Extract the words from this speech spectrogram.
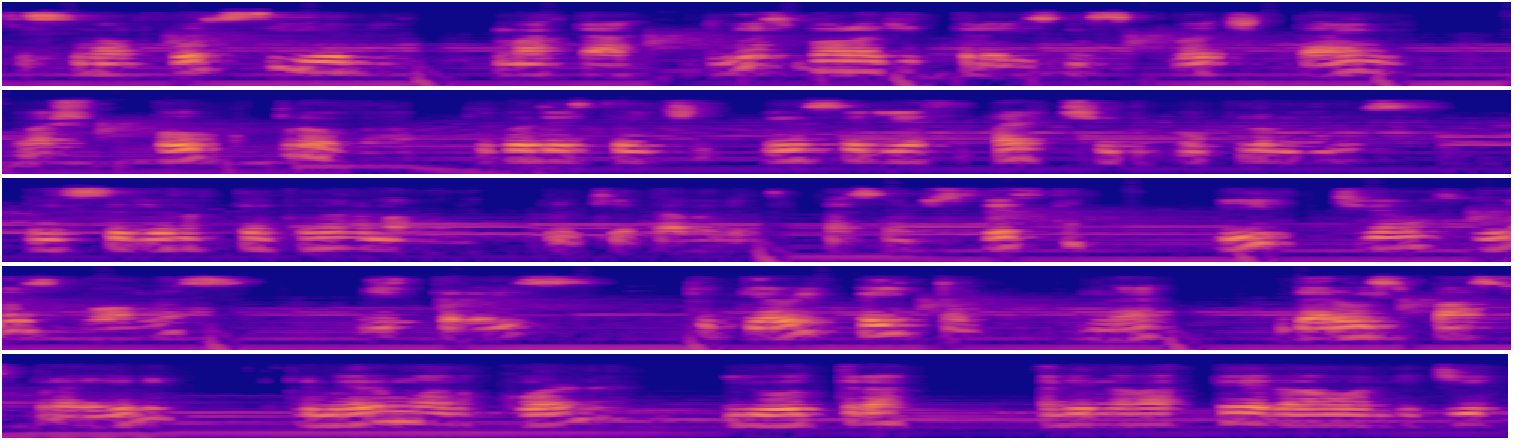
Que se não fosse ele matar duas bolas de três nesse clutch time, eu acho pouco provável que o Golden State venceria essa partida, ou pelo menos venceria no tempo normal, né? porque estava em de sexta e tivemos duas bolas de três do Gary Payton, né? Deram espaço para ele, primeiro uma no corner e outra ali na lateral ali de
